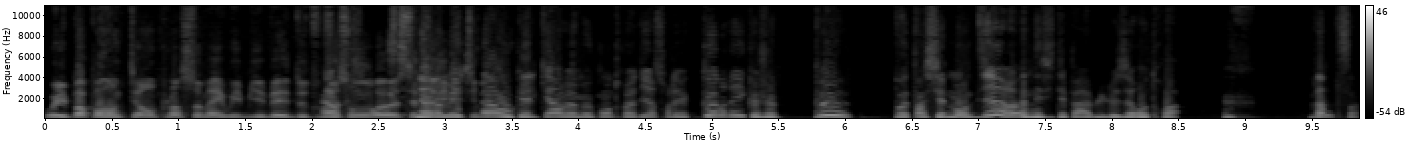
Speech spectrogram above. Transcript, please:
Oui, pas pendant que t'es en plein sommeil, oui, mais de toute Alors, façon, euh, c'est a très un difficile. médecin ou quelqu'un veut me contredire sur les conneries que je peux potentiellement dire, n'hésitez pas à appeler le 03 25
